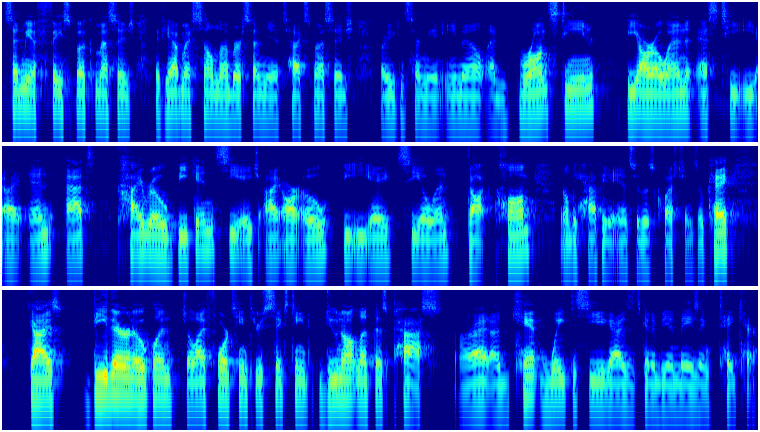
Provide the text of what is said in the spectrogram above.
send me a Facebook message. If you have my cell number, send me a text message, or you can send me an email at Bronstein. B R O N S T E I N at Chiro Beacon, C H I R O B E A C O N dot com, and I'll be happy to answer those questions. Okay, guys, be there in Oakland, July 14th through 16th. Do not let this pass. All right. I can't wait to see you guys. It's going to be amazing. Take care.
